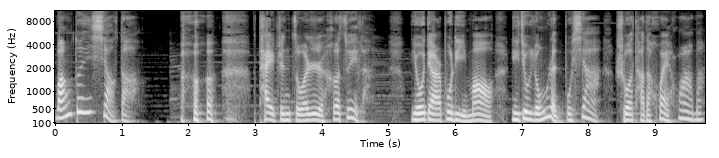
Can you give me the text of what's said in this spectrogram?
王敦笑道。呵呵，太真昨日喝醉了，有点不礼貌，你就容忍不下说他的坏话吗？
